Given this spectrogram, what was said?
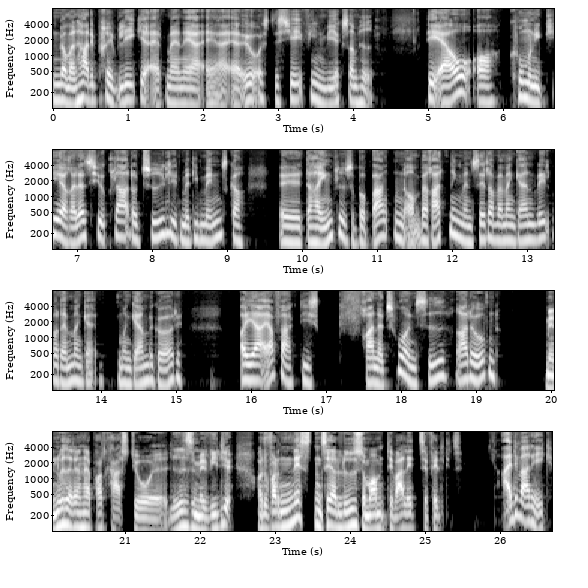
når man har det privilegie, at man er, er, er øverste chef i en virksomhed, det er jo at kommunikere relativt klart og tydeligt med de mennesker, øh, der har indflydelse på banken, om hvad retning man sætter, hvad man gerne vil, hvordan man, man gerne vil gøre det. Og jeg er faktisk fra naturens side ret åben. Men nu hedder den her podcast jo øh, Ledelse med Vilje, og du får det næsten til at lyde, som om det var lidt tilfældigt. Nej, det var det ikke.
